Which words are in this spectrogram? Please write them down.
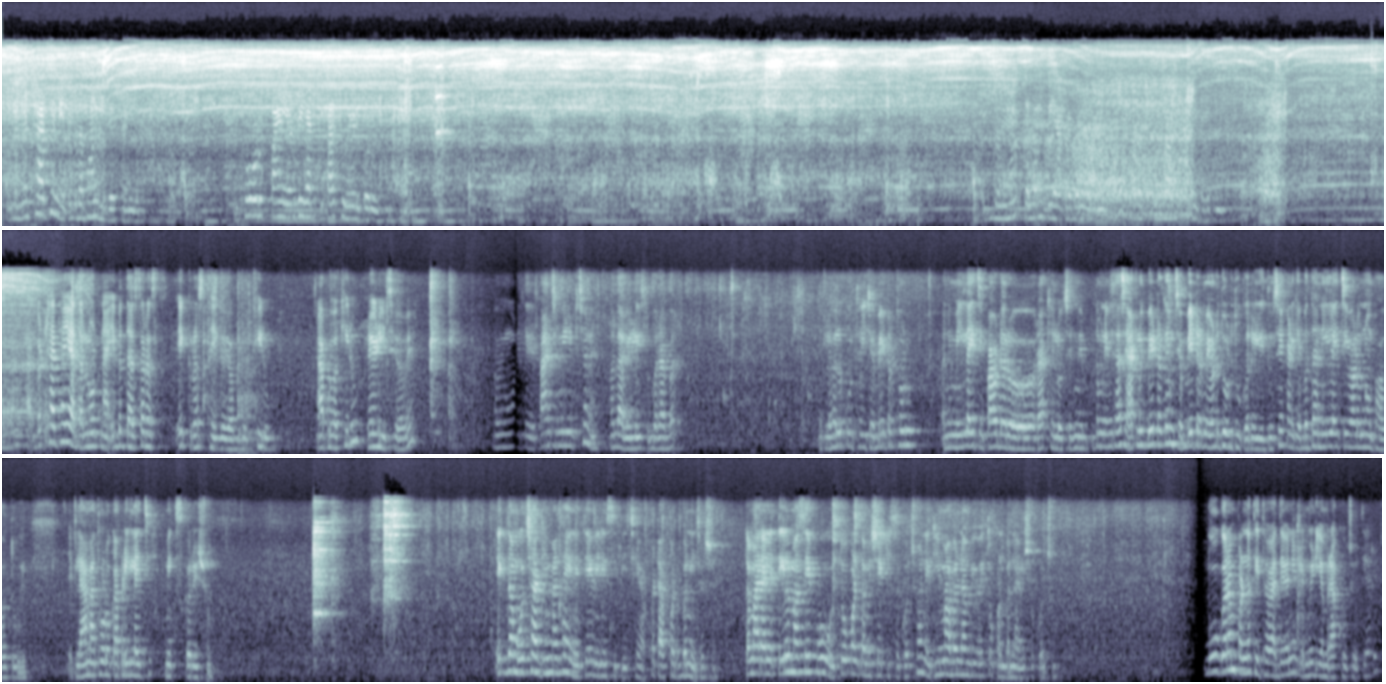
એટલે ગઠ્ઠા છે ને તે બધા ભાંગી જશે અંદર. થોડુંક પાણી અડધી વાટકી પાછું એડ કરું છું એકદમ મસ્ત લંપી આપણે બનાવવાની છે. સરસ ફુલવા થઈ જાય. ગઠ્ઠા થયા હતા લોટના, એ બધા સરસ એક રસ થઈ ગયો આ બધું ખીરું. આપણું આ ખીરું રેડી છે હવે. હવે હું પાંચ મિનિટ છે ને હલાવી લઈશું બરાબર. એટલે હલકું થઈ જાય બેટર થોડું. અને મેં ઇલાયચી પાવડર રાખેલો છે. મેં તમને એમ થશે આટલું બેટર કેમ છે? બેટર મેં અડધું અડધું કરી લીધું છે કારણ કે બધાને ઇલાયચીવાળું ન ભાવતું હોય. એટલે આમાં થોડોક આપણે ઇલાયચી મિક્સ કરીશું. એકદમ ઓછા ઘીમાં થાય ને તેવી રેસીપી છે ફટાફટ બની જશે. તમારે આને તેલમાં શેકવું હોય તો પણ તમે શેકી શકો છો અને ઘીમાં બનાવવી હોય તો પણ બનાવી શકો છો. બહુ ગરમ પણ નથી થવા દેવાની, એટલે મીડિયમ રાખું છું અત્યારે.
